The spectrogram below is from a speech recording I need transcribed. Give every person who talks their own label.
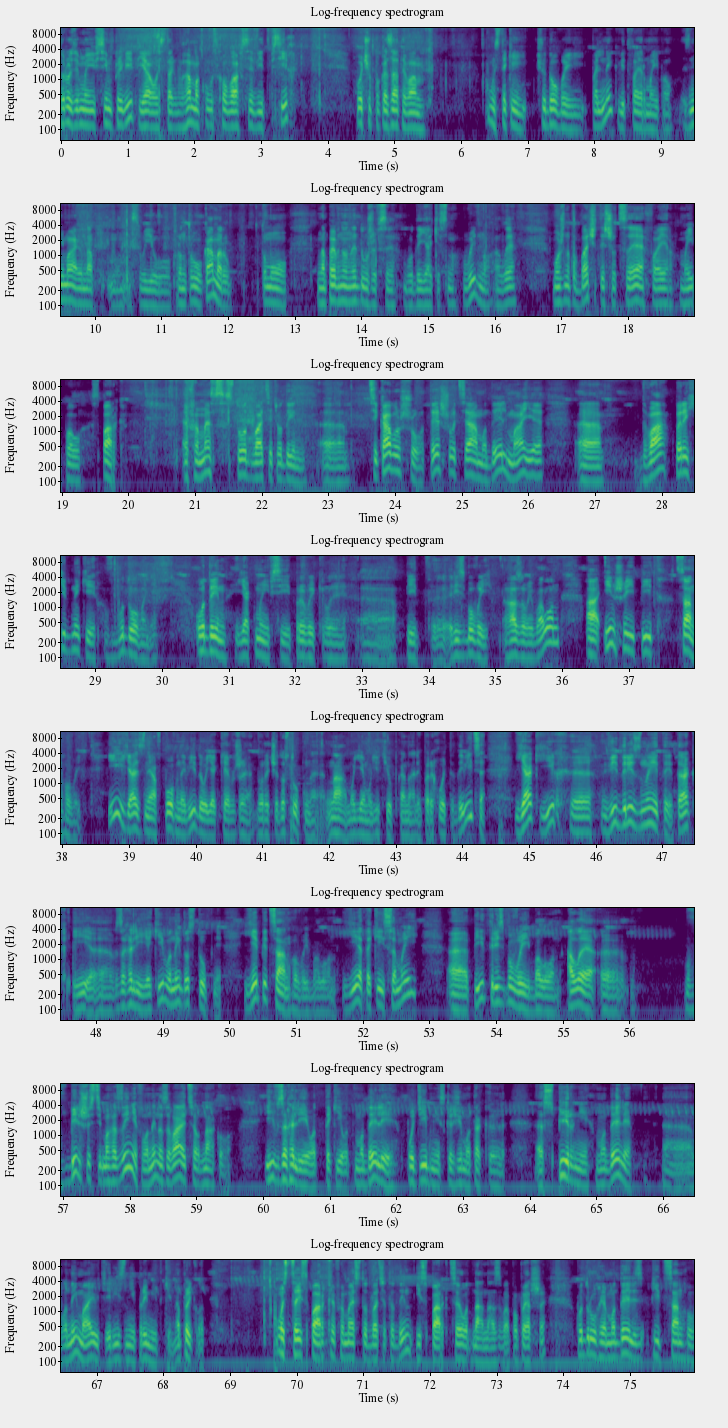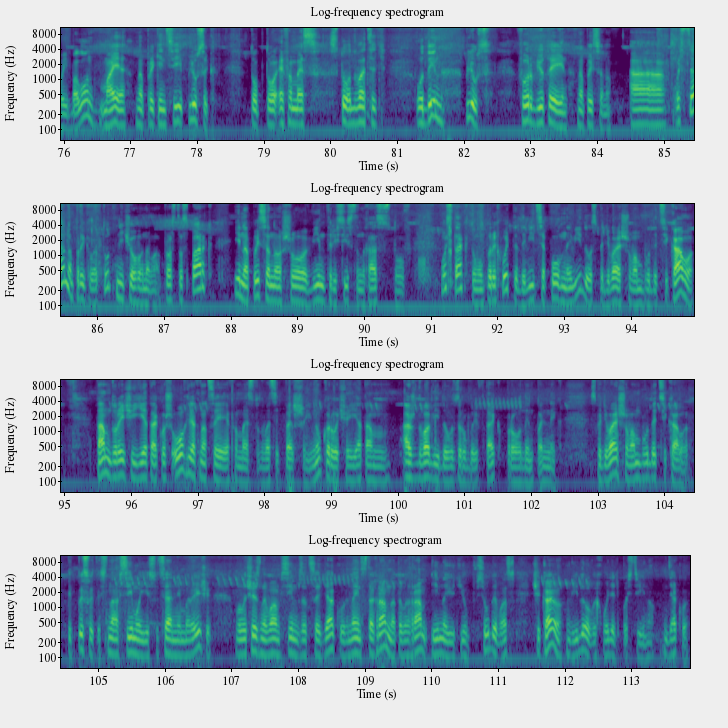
Speaker 1: Друзі мої, всім привіт! Я ось так в гамаку сховався від всіх. Хочу показати вам ось такий чудовий пальник від Fire Maple. Знімаю на свою фронтову камеру, тому напевно не дуже все буде якісно видно, але можна побачити, що це Fire Maple Spark FMS 121. Е, Цікаво, що те, що ця модель має е, два перехідники вбудовані. Один, як ми всі привикли, е, під е, різьбовий газовий балон, а інший під цанговий. І я зняв повне відео, яке вже, до речі, доступне на моєму YouTube каналі. Переходьте, дивіться, як їх е, відрізнити, так, і взагалі, які вони доступні. Є підцанговий балон, є такий самий під різьбовий балон, але в більшості магазинів вони називаються однаково. І взагалі, от такі от моделі, подібні, скажімо так, е, е, спірні моделі, е, вони мають різні примітки. Наприклад, ось цей Spark FMS 121 і Spark це одна назва, по-перше. По-друге, модель під санговий балон має наприкінці плюсик. Тобто FMS 121 плюс for butane написано. А ось ця, наприклад, тут нічого нема. Просто Spark і написано, що Wind Resistant Gas Stove. Ось так. Тому переходьте, дивіться повне відео. Сподіваюся, що вам буде цікаво. Там, до речі, є також огляд на цей FMS 121. Ну, коротше, я там аж два відео зробив, так, про один пальник. Сподіваюся, що вам буде цікаво. Підписуйтесь на всі мої соціальні мережі. Величезне вам всім за це дякую. На інстаграм, на телеграм і на YouTube. Всюди вас чекаю. Відео виходять постійно. Дякую.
